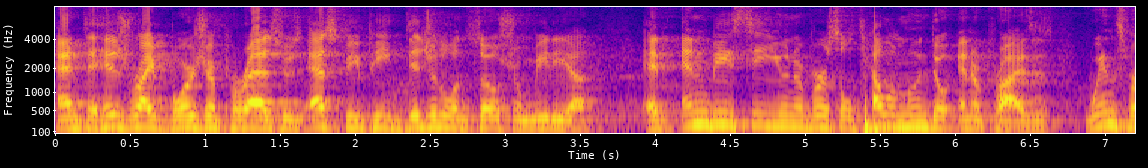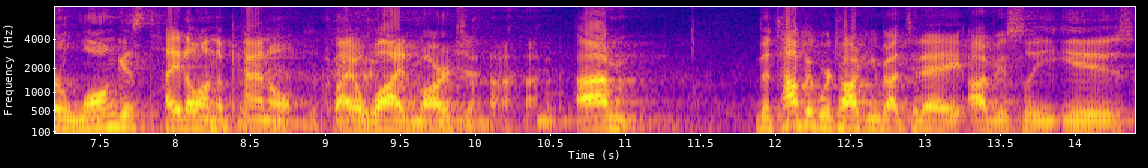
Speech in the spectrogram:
And to his right, Borja Perez, who's SVP Digital and Social Media at NBC Universal Telemundo Enterprises, wins for longest title on the panel by a wide margin. Um, the topic we're talking about today, obviously, is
